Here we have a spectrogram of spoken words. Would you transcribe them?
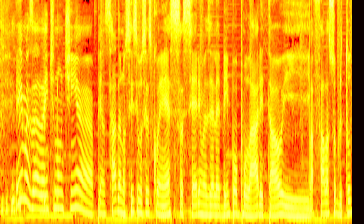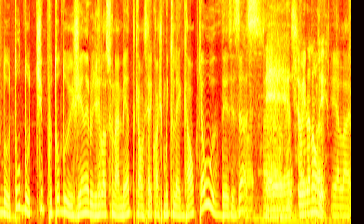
Ei, mas a gente não tinha pensado, não sei se vocês conhecem essa série, mas ela é bem popular e tal. E ela fala sobre todo, todo tipo, todo gênero de relacionamento, que é uma série que eu acho muito legal, que é o This Is Us. É, essa eu ainda não vi. Ela.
